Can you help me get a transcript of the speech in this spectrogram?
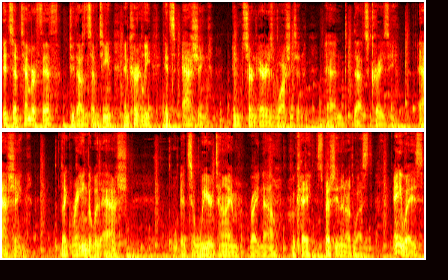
It's September 5th, 2017, and currently it's ashing in certain areas of Washington. And that's crazy. Ashing. Like rain, but with ash. It's a weird time right now, okay? Especially in the Northwest. Anyways,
